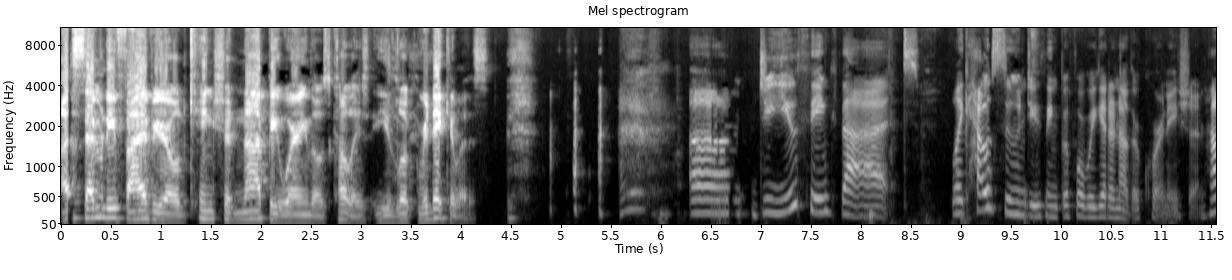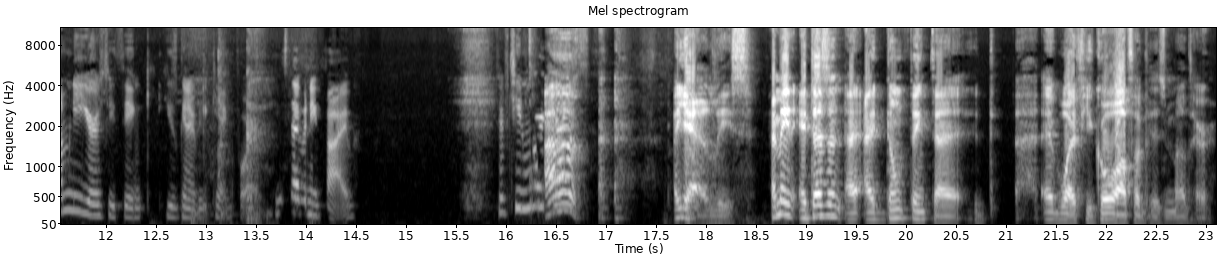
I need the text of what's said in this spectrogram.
a 75 year old king should not be wearing those colors. You look ridiculous. Um, do you think that like how soon do you think before we get another coronation? How many years do you think he's gonna be king for? He's 75. 15 more years? Um, yeah, at least. I mean, it doesn't. I, I don't think that. Uh, Well, if you go off of his mother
